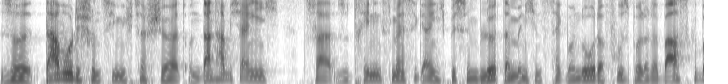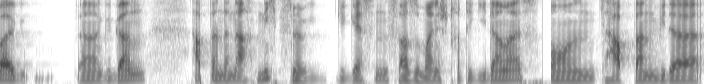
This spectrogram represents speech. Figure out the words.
So, da wurde schon ziemlich zerstört. Und dann habe ich eigentlich, zwar so trainingsmäßig eigentlich ein bisschen blöd, dann bin ich ins Taekwondo oder Fußball oder Basketball äh, gegangen habe dann danach nichts mehr gegessen. Das war so meine Strategie damals. Und habe dann wieder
